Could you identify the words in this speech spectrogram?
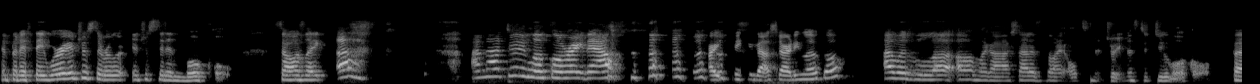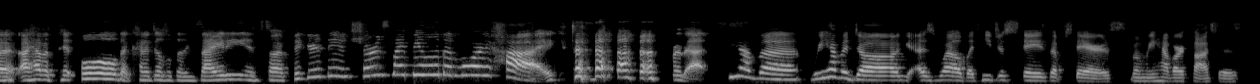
But if they were interested, they were interested in local. So I was like, ah, I'm not doing local right now. Are you thinking about starting local? I would love, oh my gosh, that is my ultimate dream is to do local. But I have a pit bull that kind of deals with anxiety. And so I figured the insurance might be a little bit more high for that. We have a we have a dog as well, but he just stays upstairs when we have our classes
